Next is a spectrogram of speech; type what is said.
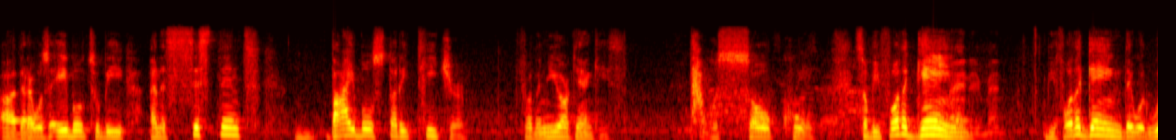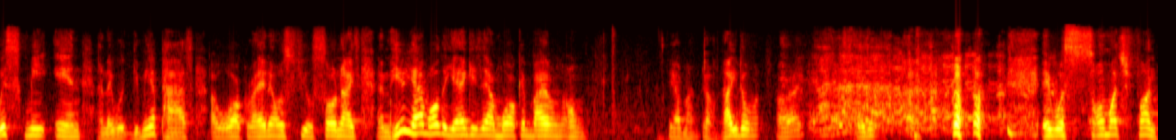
uh, that I was able to be an assistant Bible study teacher for the New York Yankees. That was so cool. So before the game, Amen, amen. before the game, they would whisk me in and they would give me a pass. I would walk right, and I always feel so nice. And here you have all the Yankees there. I'm walking by. Oh, yeah, man. How you doing? All right. it was so much fun.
